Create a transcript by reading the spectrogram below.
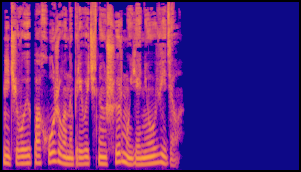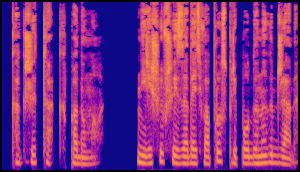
Ничего и похожего на привычную ширму я не увидела. «Как же так?» — подумала, не решившись задать вопрос при подданных Джада.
